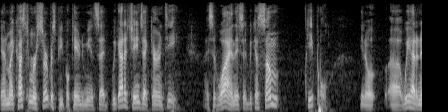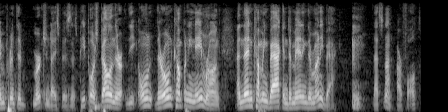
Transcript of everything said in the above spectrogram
And my customer service people came to me and said, "We got to change that guarantee." I said, "Why?" And they said, "Because some people, you know, uh, we had an imprinted merchandise business. People are spelling their the own their own company name wrong and then coming back and demanding their money back. That's not our fault.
